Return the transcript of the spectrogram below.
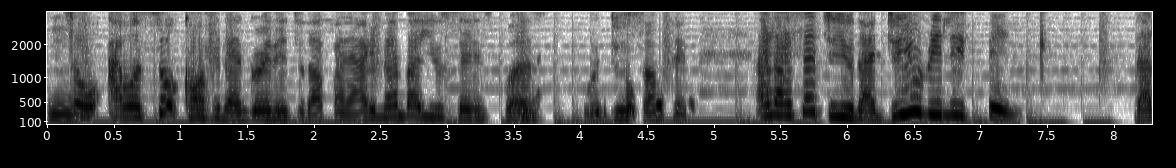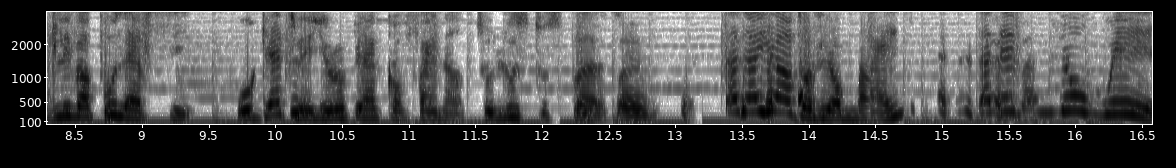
Mm. So I was so confident going into that final. I remember you saying Spurs would do something. And I said to you that do you really think that Liverpool FC will get to a European Cup final to lose to Spurs? Spurs. That are you out of your mind? That there's no way.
